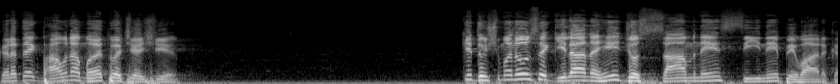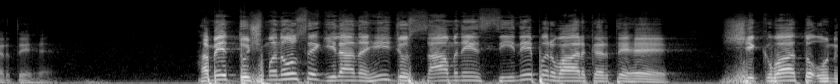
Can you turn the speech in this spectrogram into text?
खरं तर एक भावना महत्वाची अशी आहे कि दुश्मनों से गिला नहीं जो सामने सीने पे वार करते हैं। हमें दुश्मनों से गिला नहीं जो सामने सीने पर वार करते हैं। शिकवा तो उन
